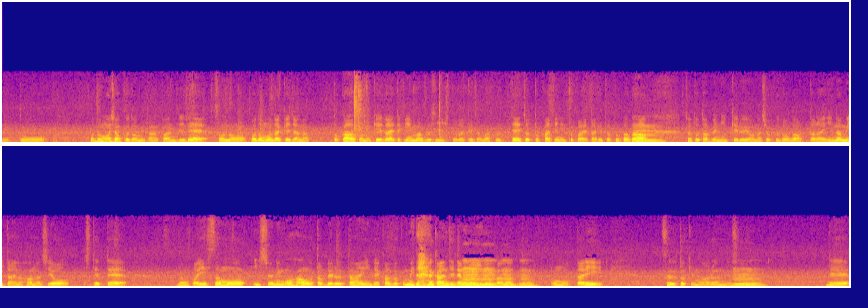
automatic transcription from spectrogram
えっと子ども食堂みたいな感じでその子供だけじゃなくとかその経済的に貧しい人だけじゃなくってちょっと家事に疲れた人とかがうん。ちょっと食べに行けるような食堂があったらいいなみたいな話をしててなんかいっそもう一緒にご飯を食べる単位で家族みたいな感じでもいいのかなって思ったりする時もあるんですよ。うん。で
